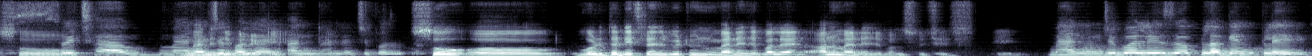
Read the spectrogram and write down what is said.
so switch have manageable and okay. unmanageable. so uh, what is the difference between manageable and unmanageable switches Manageable is a plug and play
